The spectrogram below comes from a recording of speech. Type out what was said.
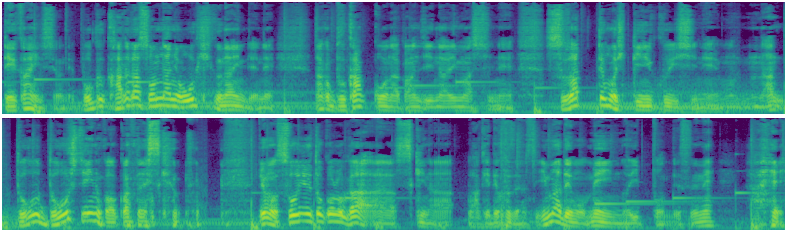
でかいんですよね。僕体そんなに大きくないんでね、なんか不格好な感じになりますしね、座っても弾きにくいしね、もうなん、どう、どうしていいのかわかんないですけどね。でもそういうところが好きなわけでございます。今でもメインの一本ですね。はい。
